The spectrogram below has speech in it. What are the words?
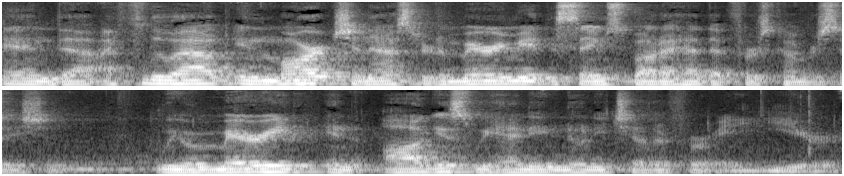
And uh, I flew out in March and asked her to marry me at the same spot I had that first conversation. We were married in August. We hadn't even known each other for a year.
